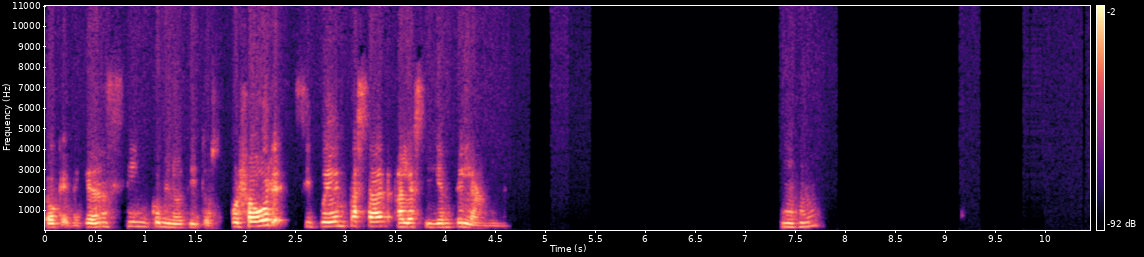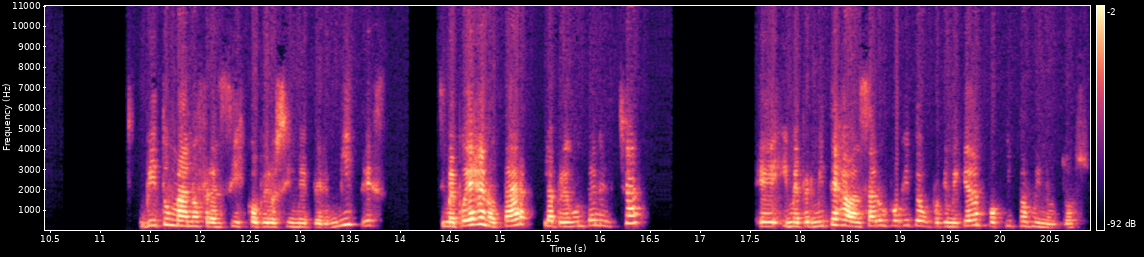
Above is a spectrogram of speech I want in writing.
Ok, me quedan cinco minutitos. Por favor, si pueden pasar a la siguiente lámina. Vi tu mano, Francisco, pero si me permites, si me puedes anotar la pregunta en el chat eh, y me permites avanzar un poquito, porque me quedan poquitos minutos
